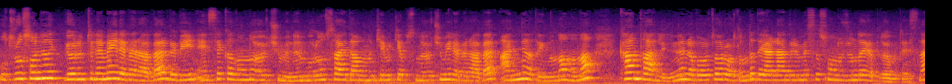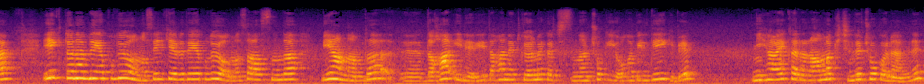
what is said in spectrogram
Ultrasonik görüntüleme ile beraber bebeğin ense kalınlığı ölçümünün, burun saydamlığının kemik yapısının ölçümüyle beraber anne adayının alınan kan tahlilinin laboratuvar ortamında değerlendirilmesi sonucunda yapılıyor bu testler. İlk dönemde yapılıyor olması, ilk evrede yapılıyor olması aslında bir anlamda e, daha ileri, daha net görmek açısından çok iyi olabildiği gibi nihai karar almak için de çok önemli.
